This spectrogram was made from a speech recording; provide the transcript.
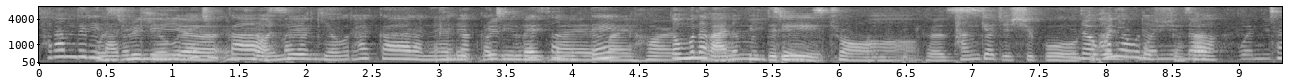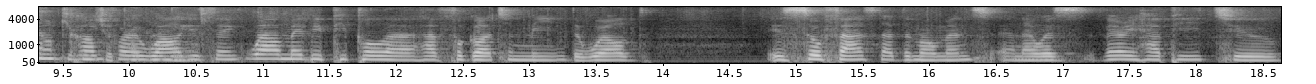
사람들이 나를 really, 기억을 uh, 해줄까 얼마나. 기억을 할까라는 생각까지도 했었는데 너무나 uh, 많은 분들이 어, 반겨주시고 또 환영을 해주셔서 참 기분이 좋다고 하네요. well, maybe people uh, have forgotten me. The world is so fast at the moment, and I was very happy to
